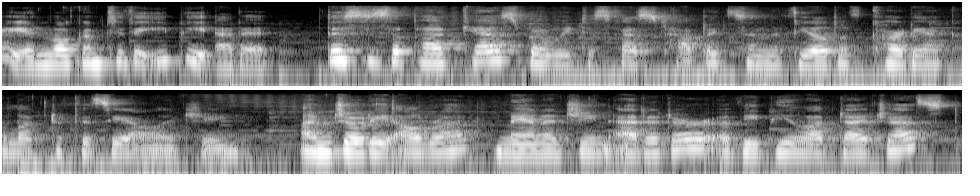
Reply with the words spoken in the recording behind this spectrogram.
Hi, and welcome to the EP Edit. This is a podcast where we discuss topics in the field of cardiac electrophysiology. I'm Jodie Elrod, managing editor of EP Lab Digest.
